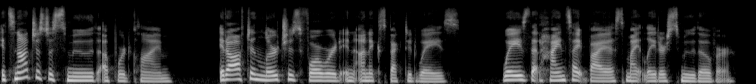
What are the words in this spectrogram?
It's not just a smooth upward climb, it often lurches forward in unexpected ways, ways that hindsight bias might later smooth over.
